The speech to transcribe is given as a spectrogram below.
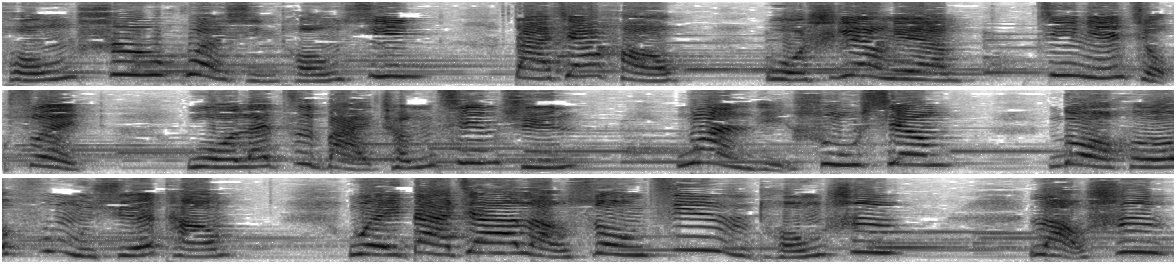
童诗唤醒童心。大家好，我是亮亮，今年九岁，我来自百城千群，万里书香，漯河父母学堂。为大家朗诵今日童诗。老师，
